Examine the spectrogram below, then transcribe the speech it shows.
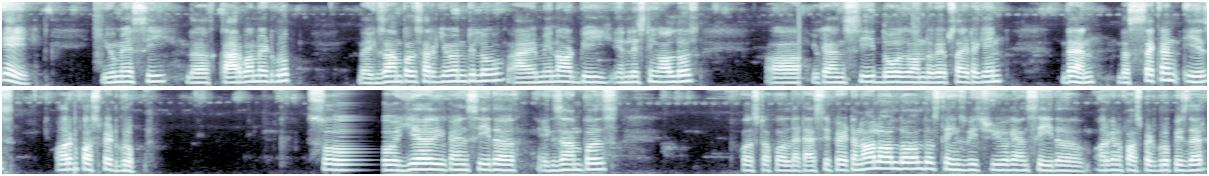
a, you may see the carbamate group. The examples are given below. I may not be enlisting all those. Uh, you can see those on the website again. Then the second is organophosphate group. So here you can see the examples. First of all, that acephate and all, all, all those things which you can see the organophosphate group is there.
